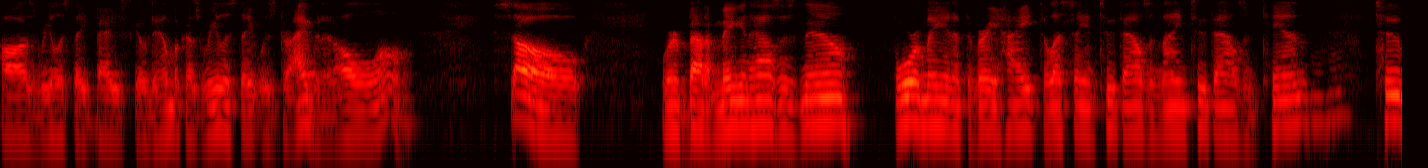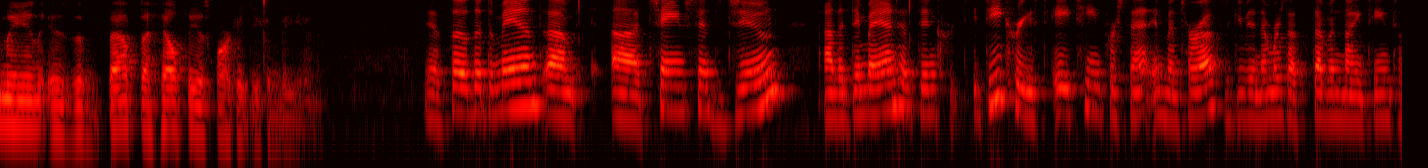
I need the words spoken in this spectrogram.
cause real estate values to go down because real estate was driving it all along. So we're about a million houses now, four million at the very height, let's say in 2009, 2010. Mm-hmm. Two million is the, about the healthiest market you can be in. Yeah, so the demand um, uh, changed since June. Uh, the demand has din- decreased 18% in Ventura. So to give you the numbers, that's 719 to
